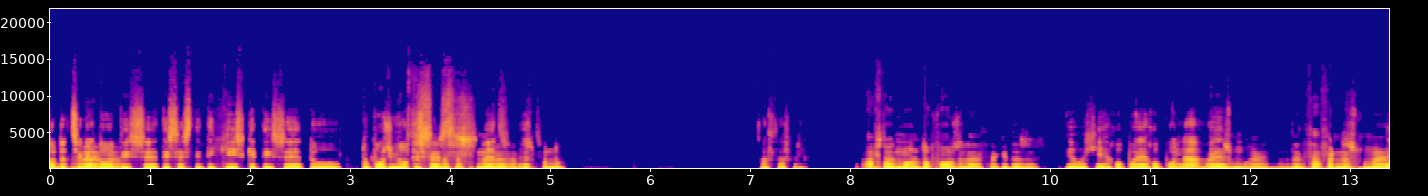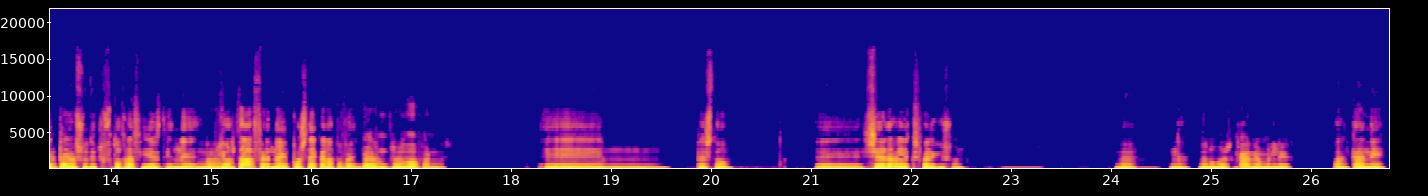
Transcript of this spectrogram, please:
80% Βέβαια. της, ε, της αισθητικής και της, ε, του, του πώς νιώθεις Τις εκεί μέσα. αίσθησεις, ναι, Έτσι, βέβαια, έτσι. συμφωνώ. Αυτά, φίλε. Αυτό μόνο το φως δηλαδή θα κοίταζες. Ε, όχι, έχω, πο- έχω πολλά. Πες μου, Γάινα. Δηλαδή θα φέρνεις, ας πούμε... Ε, πρέπει να σου δείξω φωτογραφίες. Δεν είναι. Ναι. Ποιον θα έφερνα ή πώς θα έκανα το venue; Πες μου, ποιο θα φέρνεις. Ε, μ, πες το. Ε, Sir Alex Ferguson. Ναι. Ναι. Δεν νομίζω κάνει ομιλίες. Αν κάνει.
